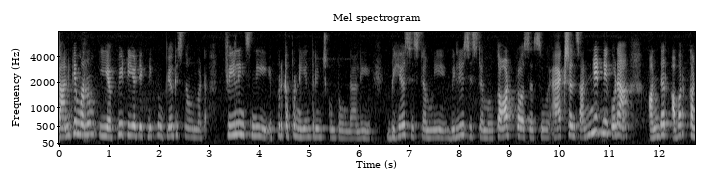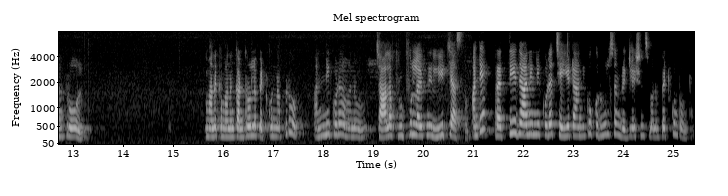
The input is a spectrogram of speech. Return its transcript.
దానికే మనం ఈ ఎఫ్పిటిఏ టెక్నిక్ని ఉపయోగిస్తాం అనమాట ఫీలింగ్స్ని ఎప్పటికప్పుడు నియంత్రించుకుంటూ ఉండాలి. బిహేవ్ సిస్టమ్ని believe system thought process actions అన్నిటినీ కూడా అండర్ అవర్ కంట్రోల్ మనకు మనం కంట్రోల్లో పెట్టుకున్నప్పుడు అన్నీ కూడా మనం చాలా ఫ్రూట్ఫుల్ లైఫ్ని లీడ్ చేస్తాం. అంటే ప్రతి దానిని కూడా చేయటానికి ఒక రూల్స్ అండ్ రెగ్యులేషన్స్ మనం పెట్టుకుంటూ ఉంటాం.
